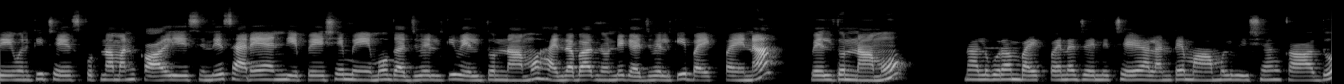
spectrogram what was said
దేవునికి చేసుకుంటున్నామని కాల్ చేసింది. సరే అని చెప్పేసి మేము గజ్వెల్కి వెళ్తున్నాము. హైదరాబాద్ నుండి గజ్వెల్కి బైక్ పైన వెళ్తున్నాము. నలుగురం బైక్ పైన జర్నీ చేయాలంటే మామూలు విషయం కాదు.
